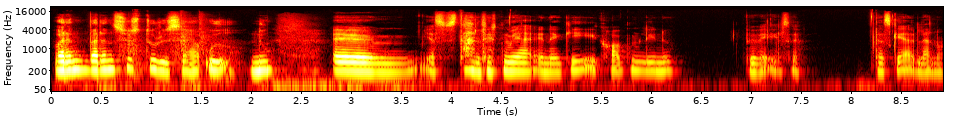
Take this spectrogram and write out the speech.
hvordan, hvordan synes du, du ser ud nu? Øhm, jeg synes, der er lidt mere energi i kroppen lige nu. Bevægelse. Der sker et eller andet.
